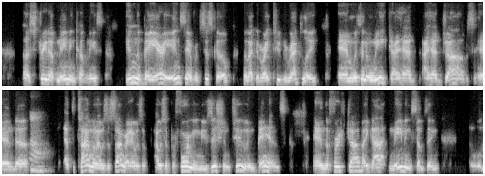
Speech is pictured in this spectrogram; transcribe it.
uh, straight up naming companies in the Bay Area, in San Francisco, that I could write to directly. And within a week, I had I had jobs. And uh, oh. At the time when I was a songwriter, I was a I was a performing musician too in bands. And the first job I got naming something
